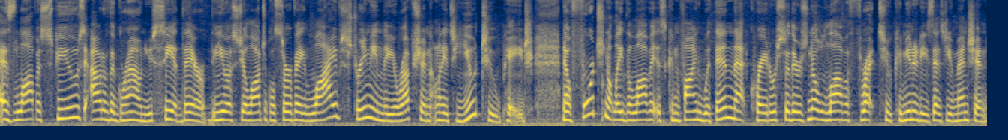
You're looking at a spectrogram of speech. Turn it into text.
as lava spews out of the ground. You see it there. The U.S. Geological Survey live streaming the eruption on its YouTube page. Now, fortunately, the lava is confined within that crater, so there's no lava threat to communities, as you mentioned.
